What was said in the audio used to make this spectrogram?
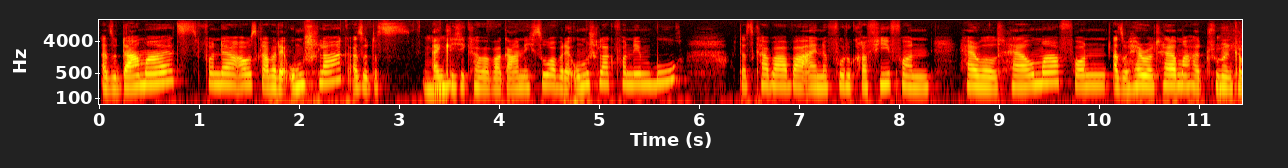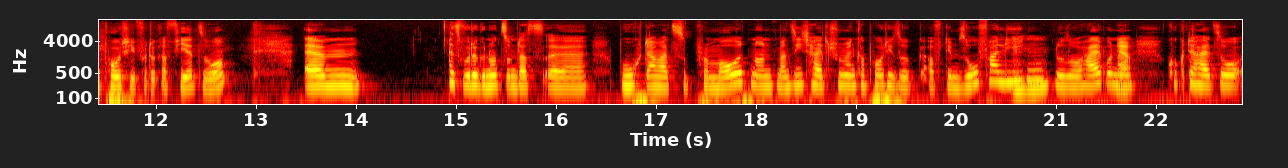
also damals von der Ausgabe, der Umschlag, also das eigentliche Cover war gar nicht so, aber der Umschlag von dem Buch, das Cover war eine Fotografie von Harold Helmer von, also Harold Helmer hat Truman Capote fotografiert, so. Ähm, es wurde genutzt, um das äh, Buch damals zu promoten und man sieht halt Truman Capote so auf dem Sofa liegen, nur so halb und dann Ja. guckt er halt so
